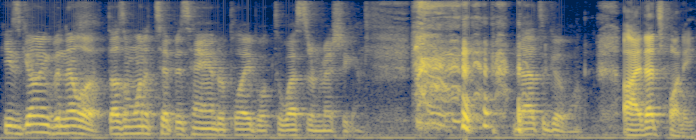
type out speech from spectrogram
He's going vanilla. Doesn't want to tip his hand or playbook to Western Michigan. That's a good one. All right, that's funny.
